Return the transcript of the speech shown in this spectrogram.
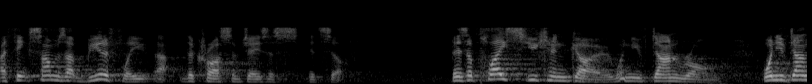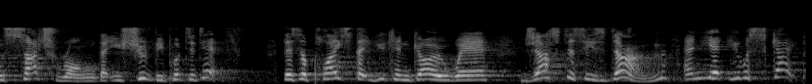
I think, sums up beautifully uh, the cross of Jesus itself. There's a place you can go when you've done wrong, when you've done such wrong that you should be put to death. There's a place that you can go where justice is done and yet you escape.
